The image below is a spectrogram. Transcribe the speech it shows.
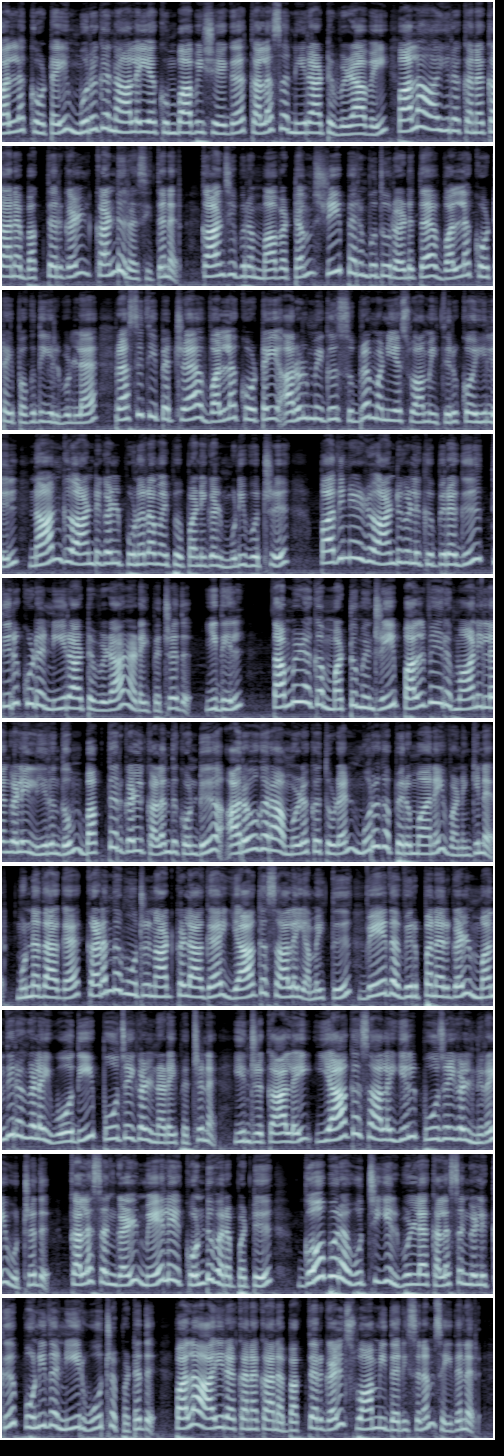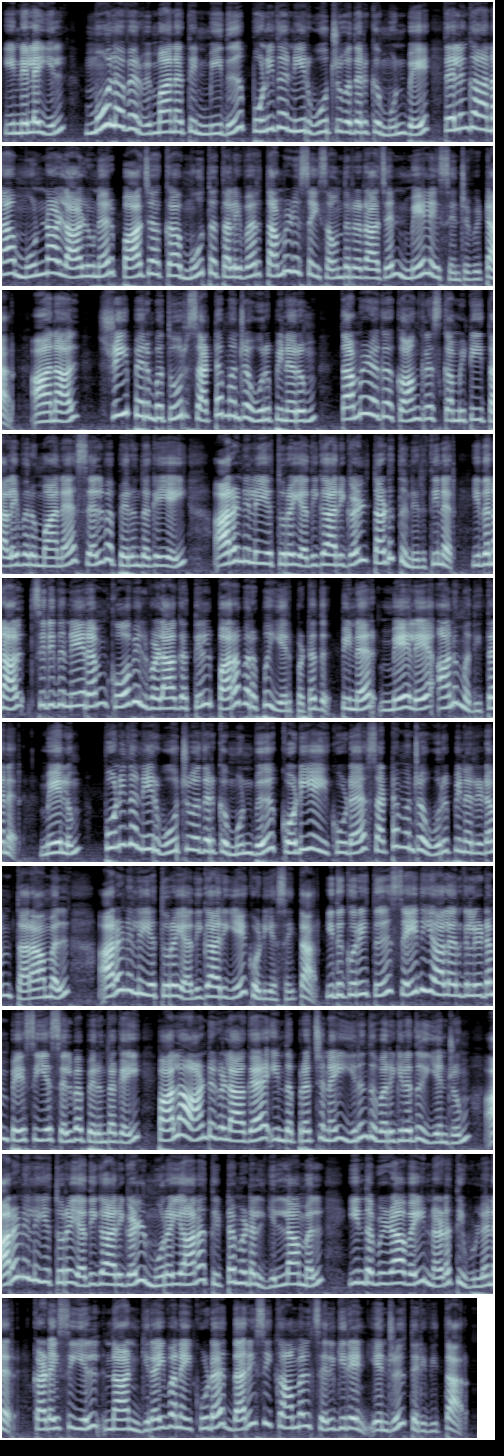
வல்லக்கோட்டை முருகனாலய கும்பாபிஷேக கலச நீராட்டு விழாவை பல ஆயிரக்கணக்கான பக்தர்கள் கண்டு ரசித்தனர். காஞ்சிபுரம் மாவட்டம் ஸ்ரீபெரும்புதூர் அடுத்த வல்லக்கோட்டை பகுதியில் உள்ள பிரசித்தி பெற்ற வல்லக்கோட்டை அருள்மிகு சுப்பிரமணிய சுவாமி திருக்கோயிலில் நான்கு ஆண்டுகள் புனரமைப்பு பணிகள் முடிவுற்று பதினேழு ஆண்டுகளுக்கு பிறகு திருக்குட நீராட்டு விழா நடைபெற்றது. இதில் தமிழகம் மட்டுமின்றி பல்வேறு மாநிலங்களில் இருந்தும் பக்தர்கள் கலந்து கொண்டு அரோகரா முழக்கத்துடன் முருகப்பெருமானை வணங்கினர். முன்னதாக கடந்த மூன்று நாட்களாக யாகசாலை அமைத்து வேத விற்பனர்கள் மந்திரங்களை ஓதி பூஜைகள் நடைபெற்றன. இன்று காலை யாகசாலையில் பூஜைகள் நிறைவுற்றது. கலசங்கள் மேலே கொண்டு வரப்பட்டு கோபுர உச்சியில் உள்ள கலசங்களுக்கு புனித நீர் ஊற்றப்பட்டது. பல ஆயிரக்கணக்கான பக்தர்கள் சுவாமி தரிசனம் செய்தனர். இந்நிலையில் மூலவர் விமானத்தின் மீது புனித நீர் ஊற்றுவதற்கு முன்பே தெலுங்கானா முன்னாள் ஆளுநர் பாஜக மூத்த தலைவர் தமிழிசை சவுந்தரராஜன் மேலே சென்றுவிட்டார் ஆனால் ஸ்ரீபெரும்புதூர் சட்டமன்ற உறுப்பினரும் தமிழக காங்கிரஸ் கமிட்டி தலைவருமான செல்வ பெருந்தகையை அறநிலையத்துறை அதிகாரிகள் தடுத்து நிறுத்தினர். இதனால் சிறிது நேரம் கோவில் வளாகத்தில் பரபரப்பு ஏற்பட்டது. பின்னர் மேலே அனுமதித்தனர். மேலும் புனித நீர் ஊற்றுவதற்கு முன்பு கொடியை கூட சட்டமன்ற உறுப்பினரிடம் தராமல் அறநிலையத்துறை அதிகாரியே கொடியசைத்தார். இதுகுறித்து செய்தியாளர்களிடம் பேசிய செல்வ பெருந்தகை பல ஆண்டுகளாக இந்த பிரச்சினை இருந்து வருகிறது என்றும் அறநிலையத்துறை அதிகாரிகள் முறையான திட்டமிடல் இல்லாமல் இந்த விழாவை நடத்தியுள்ளனர் கடைசியில் நான் இறைவனை கூட தரிசிக்காமல் செல்கிறேன் என்று தெரிவித்தார்.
